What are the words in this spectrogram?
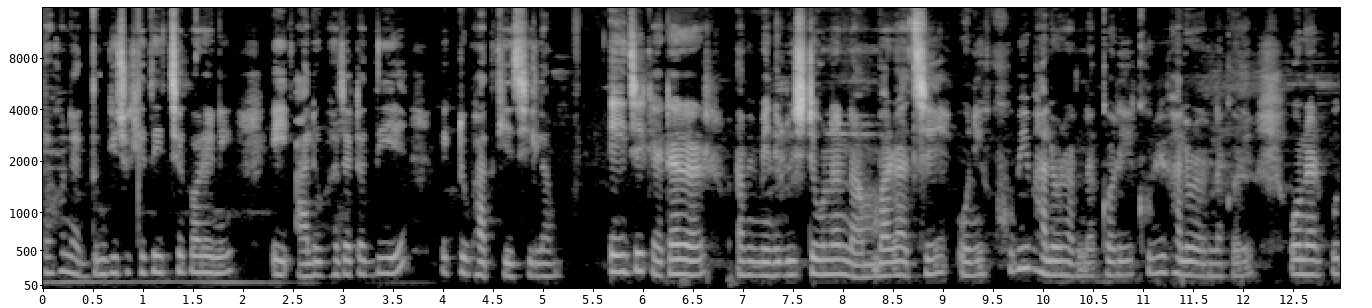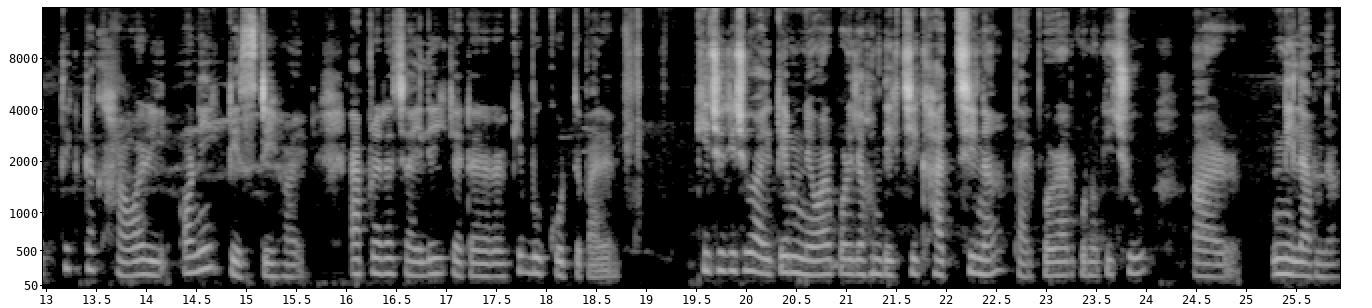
তখন একদম কিছু খেতে ইচ্ছে করেনি। এই আলু ভাজাটা দিয়ে একটু ভাত খেয়েছিলাম। এই যে ক্যাটারার আমি মেনু লিস্টে ওনার নাম্বার আছে, উনি খুবই ভালো রান্না করে, খুবই ভালো রান্না করে। ওনার প্রত্যেকটা খাওয়ারই অনেক টেস্টি হয়। আপনারা চাইলেই ক্যাটারারকে বুক করতে পারেন। কিছু কিছু আইটেম নেওয়ার পরে যখন দেখছি খাচ্ছি না, তারপর আর কোনো কিছু আর নিলাম না।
